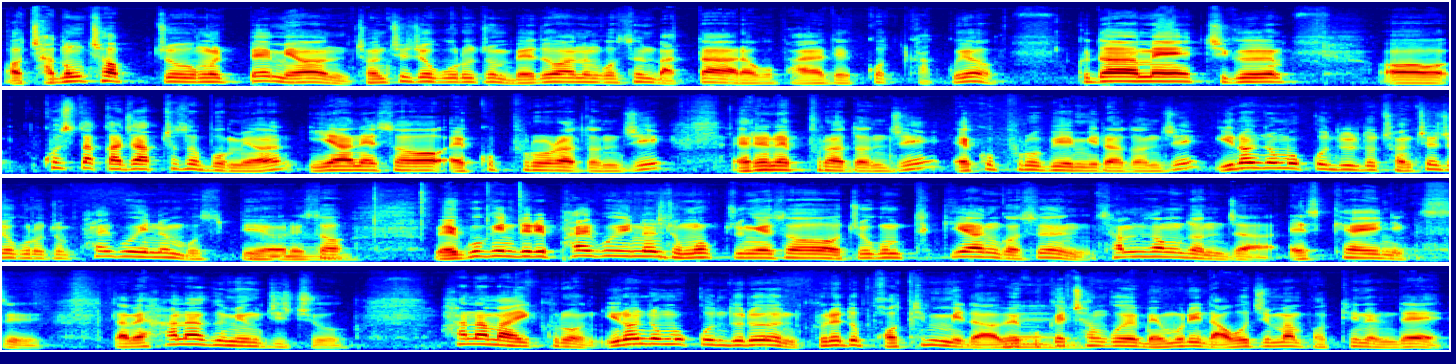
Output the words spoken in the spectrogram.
어, 자동차 업종을 빼면 전체적으로 좀 매도하는 것은 맞다라고 봐야 될 것 같고요. 그 다음에 지금 어, 코스닥까지 합쳐서 보면 이 안에서 에코프로라든지 LNF라든지 에코프로비엠이라든지 이런 종목군들도 전체적으로 좀 팔고 있는 모습이에요. 음. 그래서 외국인들이 팔고 있는 종목 중에서 조금 특이한 것은 삼성전자, SK하이닉스, 그다음에 하나금융지주, 하나 마이크론 이런 종목군들은 그래도 버팁니다. 외국계 네. 창구에 매물이 나오지만 버티는데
